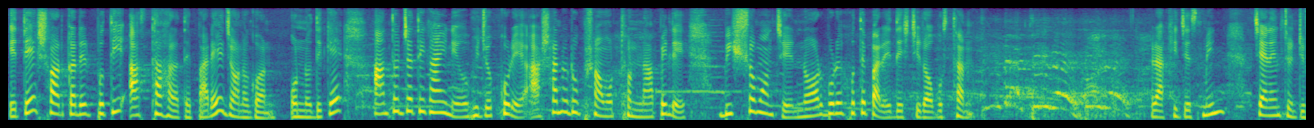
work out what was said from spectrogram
এতে সরকারের প্রতি আস্থা হারাতে পারে জনগণ। অন্যদিকে, আন্তর্জাতিক আইনে অভিযোগ করে আশানুরূপ সমর্থন না পেলে বিশ্বমঞ্চে নড়বড়ে হতে পারে দেশটির অবস্থান। রাখি জেসমিন, চ্যানেল টোয়েন্টি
